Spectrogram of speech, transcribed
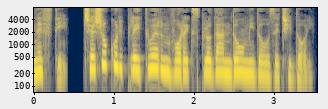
NFT. Ce jocuri play-to-earn vor exploda în 2022?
